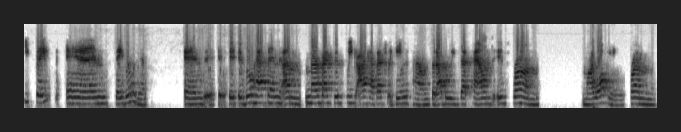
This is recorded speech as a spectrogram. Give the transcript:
keep faith and stay diligent. And it, it, it will happen. Um, matter of fact, this week I have actually gained a pound, but I believe that pound is from my walking, from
